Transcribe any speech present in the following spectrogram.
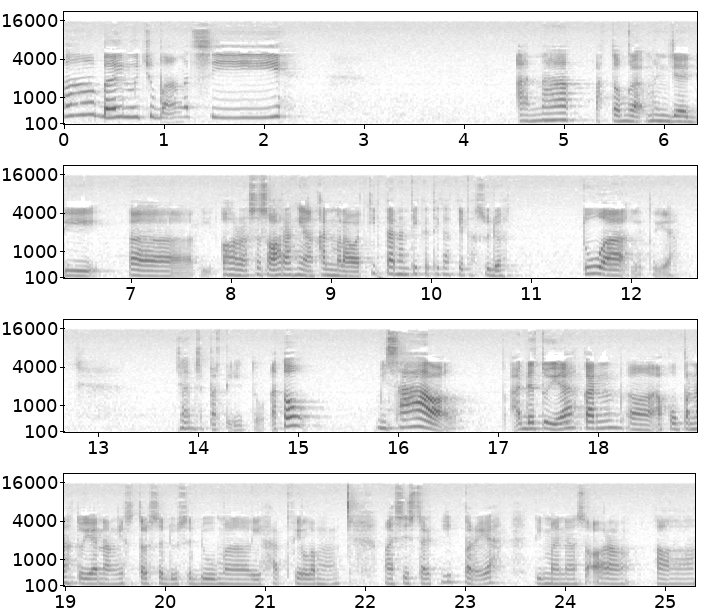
ah bayi lucu banget sih. Anak atau enggak menjadi uh, orang seseorang yang akan merawat kita nanti ketika kita sudah tua gitu ya. Jangan seperti itu. Atau misal ada tuh ya kan uh, aku pernah tuh ya nangis terseduh-seduh melihat film My Sister Keeper ya di mana seorang uh,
